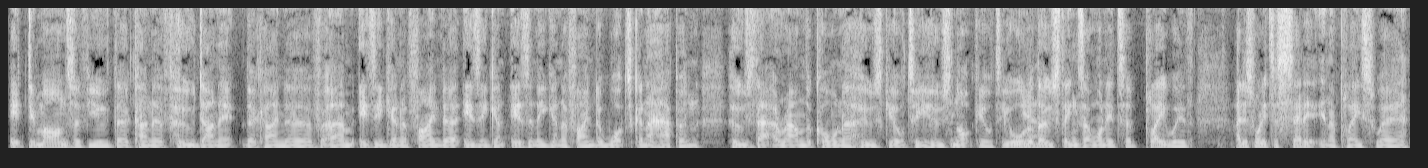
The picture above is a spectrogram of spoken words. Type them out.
it demands of you. The kind of who done it, the kind of um, is he going to find her? Is he going? Isn't he going to find her? What's going to happen? Who's that around the corner? Who's guilty? Who's not guilty? All of those things I wanted to play with. I just wanted to set it in a place where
